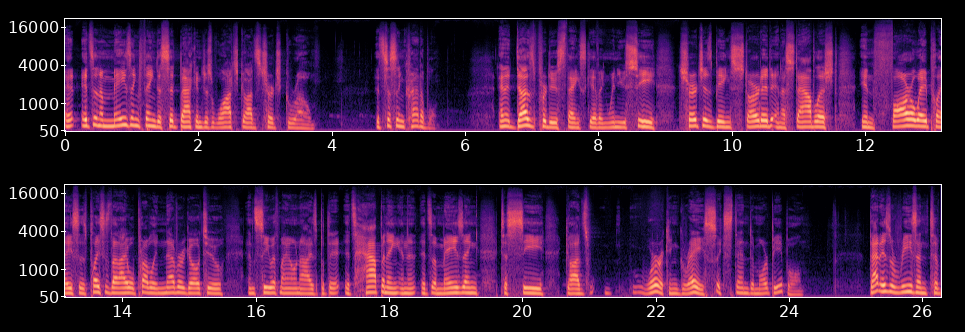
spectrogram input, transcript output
it, it's an amazing thing to sit back and just watch God's church grow. It's just incredible. And it does produce thanksgiving when you see churches being started and established in faraway places, places that I will probably never go to and see with my own eyes, but it's happening and it's amazing to see God's work and grace extend to more people. That is a reason to,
